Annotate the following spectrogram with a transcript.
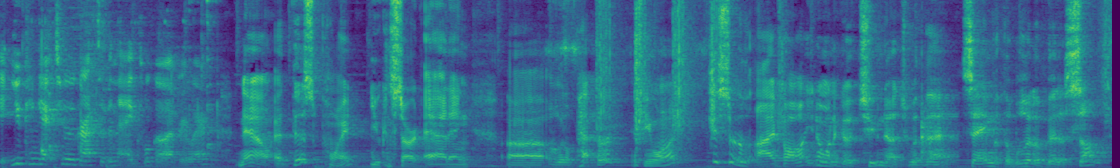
you can get too aggressive and the eggs will go everywhere. Now, at this point, you can start adding uh, a little pepper if you want. Just sort of eyeball. You don't want to go too nuts with that. Same with a little bit of salt.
